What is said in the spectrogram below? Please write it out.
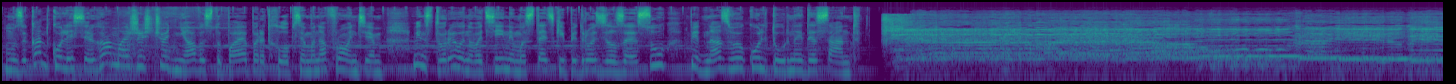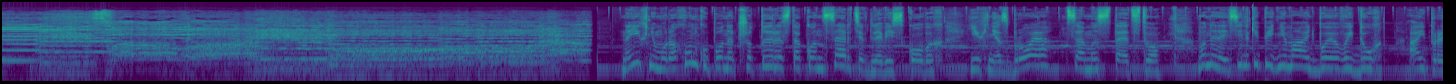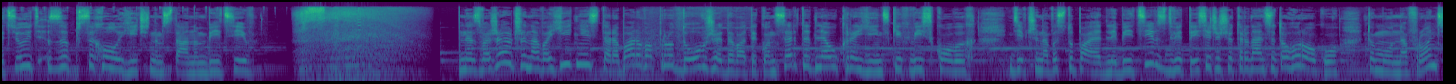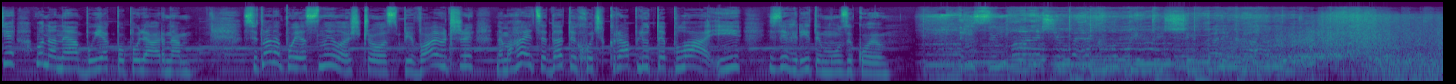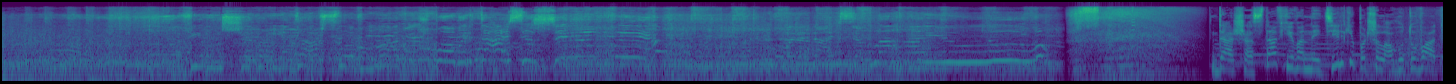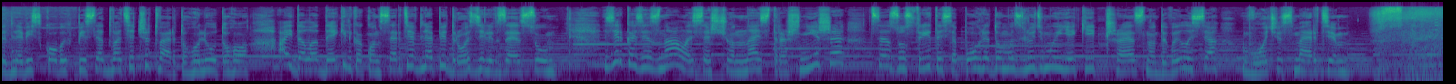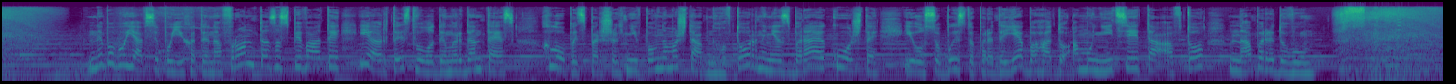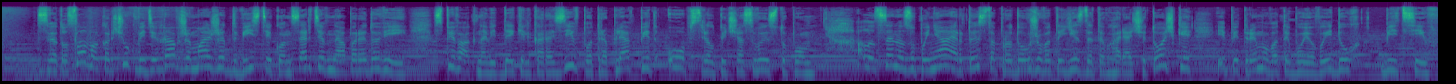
Музикант Коля Сірга майже щодня виступає перед хлопцями на фронті. Він створив інноваційний мистецький підрозділ ЗСУ під назвою Культурний десант. На їхньому рахунку понад 400 концертів для військових. Їхня зброя це мистецтво. Вони не тільки піднімають бойовий дух, а й працюють з психологічним станом бійців. Незважаючи на вагітність, Тарабарова продовжує давати концерти для українських військових. Дівчина виступає для бійців з 2014 року, тому на фронті вона неабияк популярна. Світлана пояснила, що співаючи, намагається дати хоч краплю тепла і зігріти музикою. Він лише пам'ятав слово живий, благаю. Даша Астаф'єва не тільки почала готувати для військових після 24 лютого, а й дала декілька концертів для підрозділів ЗСУ. Зірка зізналася, що найстрашніше це зустрітися поглядом із людьми, які чесно дивилися в очі смерті. Не побоявся поїхати на фронт та заспівати і артист Володимир Дантес. Хлопець перших днів повномасштабного вторгнення збирає кошти і особисто передає багато амуніції та авто на передову. Святослав Вакарчук відіграв вже майже 200 концертів на передовій. Співак навіть декілька разів потрапляв під обстріл під час виступу. Але це не зупиняє артиста продовжувати їздити в гарячі точки і підтримувати бойовий дух бійців.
